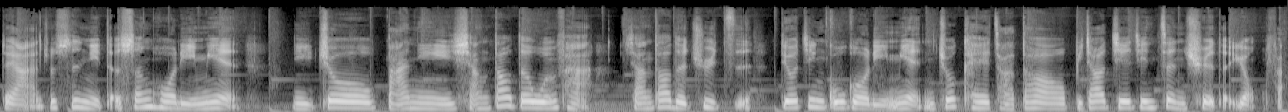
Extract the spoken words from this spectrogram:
对啊，就是你的生活里面，你就把你想到的文法、想到的句子丢进 Google 里面，你就可以找到比较接近正确的用法。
